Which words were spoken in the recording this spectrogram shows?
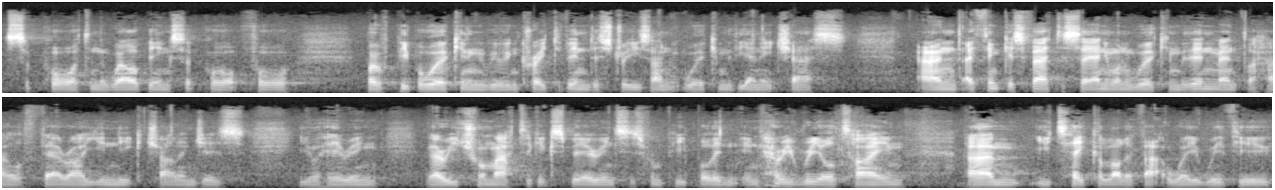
support and the well-being support for both people working within creative industries and working with the NHS. And I think it's fair to say anyone working within mental health, there are unique challenges. You're hearing very traumatic experiences from people in, in very real time. Um, you take a lot of that away with you.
